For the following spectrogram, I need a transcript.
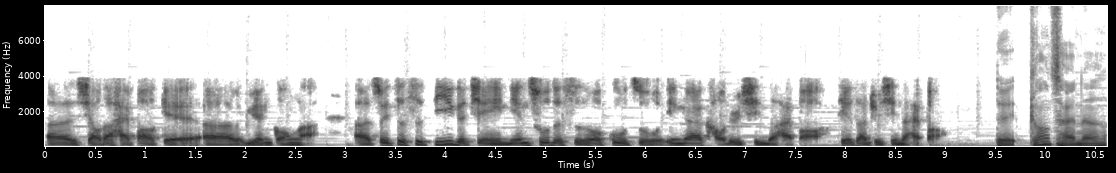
呃小的海报给呃员工啊。呃，所以这是第一个建议。年初的时候，雇主应该考虑新的海报贴上去，新的海报。对，刚才呢，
